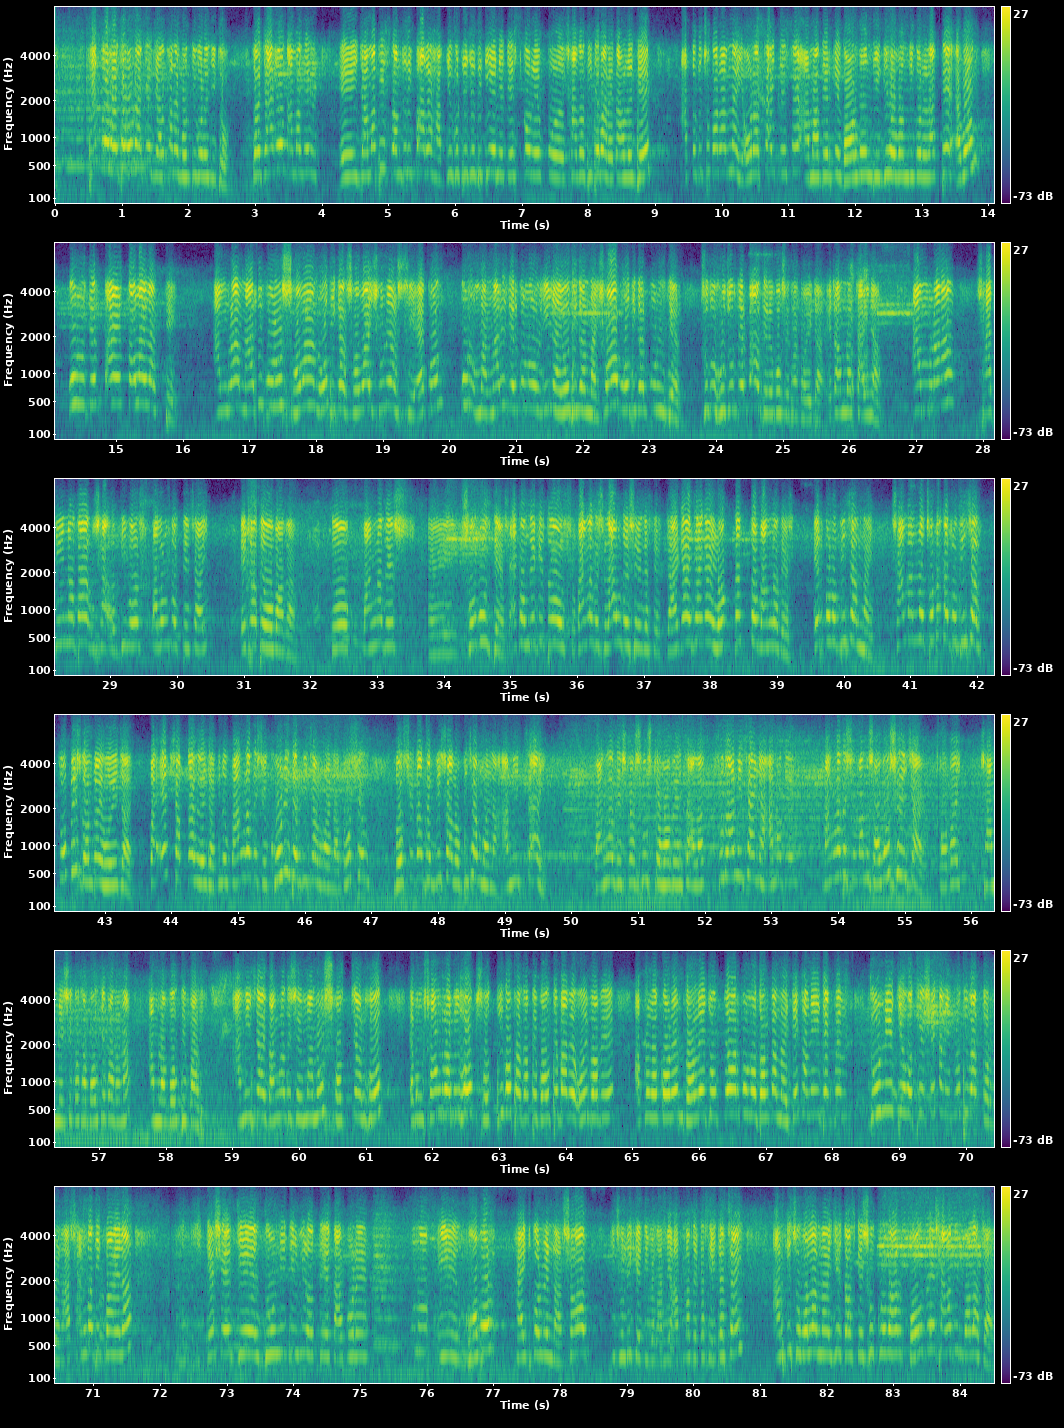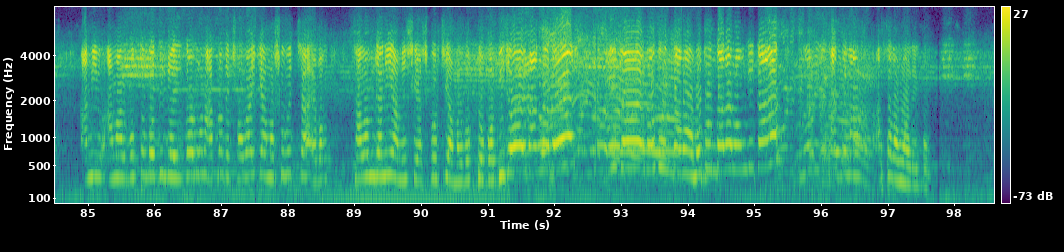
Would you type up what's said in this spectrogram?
থাকলে হয়তো ওনাকে জেলখানায় ভর্তি করে দিত। তো যাই হোক, আমাদের এই জামাত ইসলাম যদি পারে হাতি গুটি যদি ডিএনএ টেস্ট করে সাজা দিতে পারে, তাহলে দেখ আর তো কিছু করার নাই। ওরা চাইতেছে আমাদেরকে গড়বন্দি গৃহবন্দি করে রাখতে এবং পুরুষদের পায়ের তলায় রাখতে। আমরা নারী পুরুষ সমান অধিকার সবাই শুনে আসছি। এখন নারীদের কোনো ই নাই, অধিকার নাই। সব অধিকার পুরুষদের। শুধু হুজুরদের পাও ধরে বসে থাকো এটা। এটা আমরা চাই না। আমরা স্বাধীনতা দিবস পালন করতে চাই, এটাতেও বাধা। তো বাংলাদেশ সবুজ দেশ, এখন দেখি তো বাংলাদেশ লাল দেশ হয়ে গেছে, জায়গায় জায়গায় রক্তাক্ত বাংলাদেশ, এর কোনো বিচার নাই। সামান্য ছোটখাটো বিচার চব্বিশ ঘন্টায় হয়ে যায় বা এক সপ্তাহ হয়ে যায়, কিন্তু বাংলাদেশে খুনিদের বিচার হয় না, দোষের, দোষীদের বিচার বিচার হয় না। আমি চাই বাংলাদেশটা সুষ্ঠুভাবে চালাক, শুধু আমি চাই না, আমাদের বাংলাদেশের মানুষ অবশ্যই চায়, সবাই সামনে সে কথা বলতে পারে না, আমরা বলতে পারি। আমি চাই বাংলাদেশের মানুষ সোচ্চার হোক এবং সংগ্রামী হোক, সত্যি কথা যাতে বলতে পারে, ওইভাবে আপনারা করেন, দলে যোগ দেওয়ার কোনো দরকার নাই, যেখানেই দেখবেন দুর্নীতি হচ্ছে সেখানে প্রতিবাদ করবেন। আর সাংবাদিক ভাইয়েরা দেশের যে দুর্নীতির বিরুদ্ধে তারপরে কোনো খবর হাইড করবেন না, সব কিছু লিখে দিবেন। আমি আপনাদের কাছে এটা চাই আর কিছু বলার নাই যেহেতু আজকে শুক্রবার বলবে সারাদিন বলা চায় আমি আমার বক্তব্য দীর্ঘায়িত করব না। আপনাদের সবাইকে আমার শুভেচ্ছা এবং সালাম জানিয়ে আমি শেষ করছি আমার বক্তব্য। বিজয় বাংলাদেশ! বিজয় নতুন ধারা নতুন ধারার অঙ্গীকার। আসসালামু আলাইকুম।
